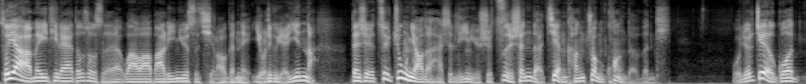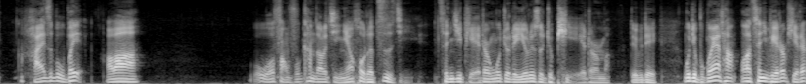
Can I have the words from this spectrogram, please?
所以啊，媒体呢都说是娃娃把李女士气脑梗的，有这个原因呐。但是最重要的还是李女士自身的健康状况的问题。我觉得这个锅孩子不背，好吧？我仿佛看到了几年后的自己，成绩撇点我觉得有的时候就撇点嘛，对不对？我就不管他，我成绩撇点撇点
